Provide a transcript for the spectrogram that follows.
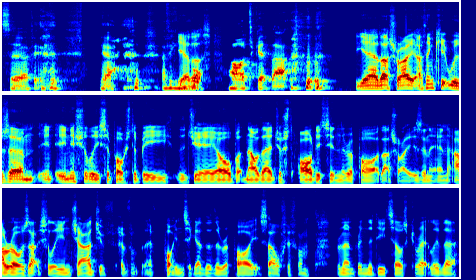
So I think, yeah, I think Yeah, that's hard to get that. Yeah, that's right. I think it was um, in, initially supposed to be the GAO, but now they're just auditing the report. That's right, isn't it? And AARO's actually in charge of, of, of putting together the report itself, if I'm remembering the details correctly there.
